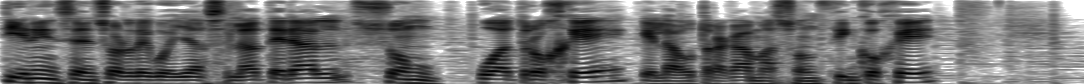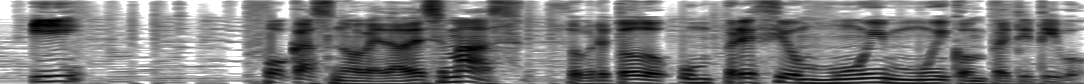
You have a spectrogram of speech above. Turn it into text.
Tienen sensor de huellas lateral, son 4G, que la otra gama son 5G, y pocas novedades más, sobre todo un precio muy muy competitivo.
